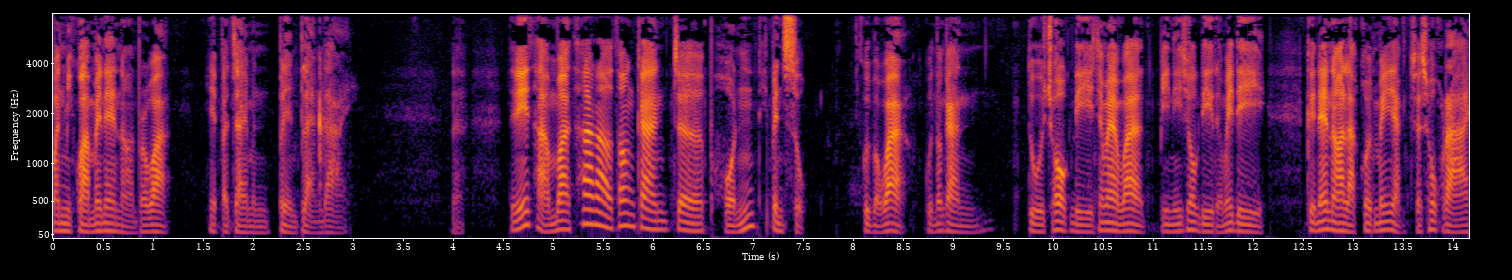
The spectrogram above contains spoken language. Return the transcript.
มันมีความไม่แน่นอน เพราะว่า เหตุปัจจัยมันเปลี่ยนแปลงได้นะทีนี้ถามว่าถ้าเราต้องการเจอผลที่เป็นสุข คุณบอกว่าคุณต้องการดูโชคดีใช่ไหมว่า ปีนี้โชคดีหรือไม่ดี คือแน่นอนหลักคนไม่อยากจะโชคร้าย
